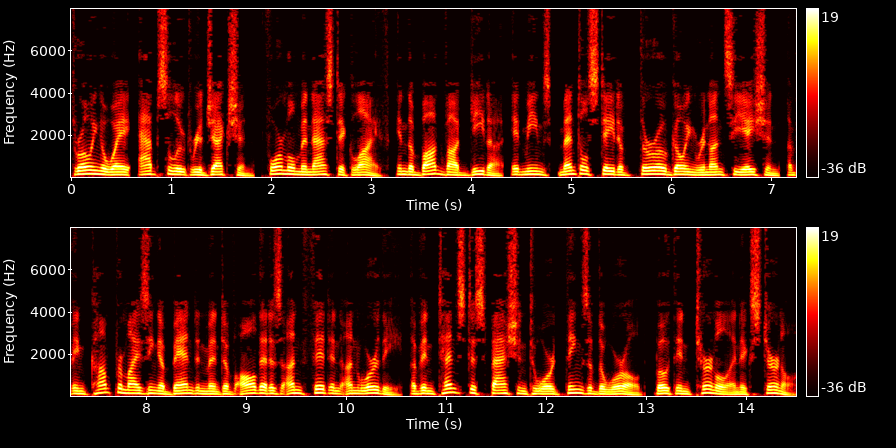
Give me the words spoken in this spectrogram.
throwing away, absolute rejection, formal monastic life. In the Bhagavad Gita, it means, mental state of thoroughgoing renunciation, of uncompromising abandonment of all that is unfit and unworthy, of intense dispassion toward things of the world, both internal and external.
